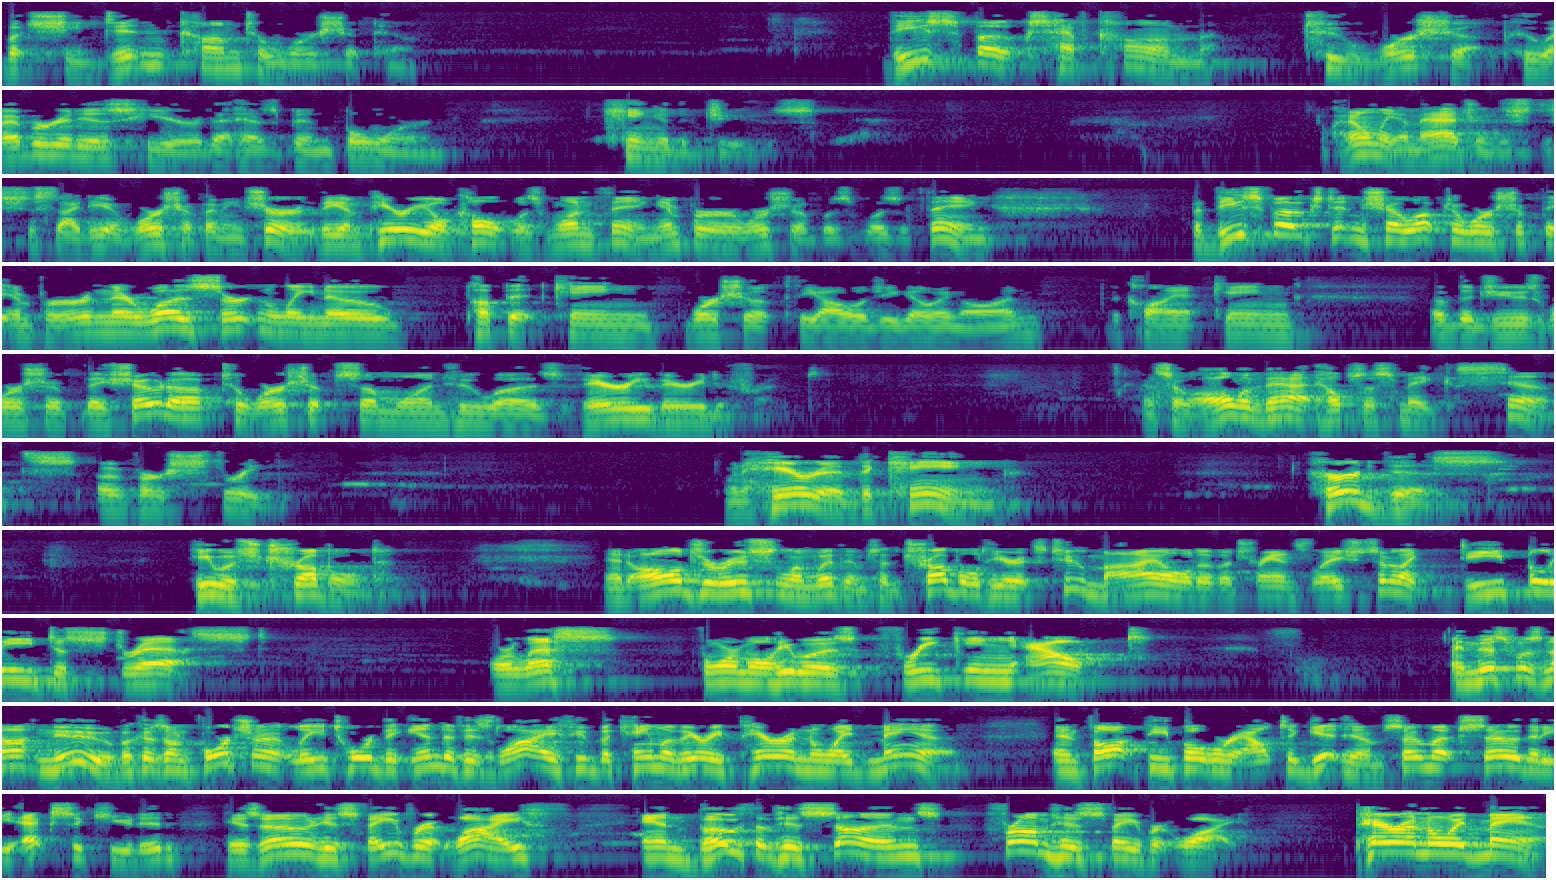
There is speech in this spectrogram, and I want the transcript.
but she didn't come to worship him. These folks have come to worship whoever it is here that has been born King of the Jews. I can only imagine this, this, idea of worship. I mean, sure, the imperial cult was one thing, emperor worship was, was a thing. But these folks didn't show up to worship the emperor, and there was certainly no puppet king worship theology going on. The client king of the Jews worship. They showed up to worship someone who was very, very different. And so all of that helps us make sense of verse 3. When Herod, the king, heard this, he was troubled. And all Jerusalem with him. So, the troubled here, it's too mild of a translation. Something like deeply distressed, or less formal, he was freaking out. And this was not new because, unfortunately, toward the end of his life, he became a very paranoid man and thought people were out to get him. So much so that he executed his own, his favorite wife, and both of his sons from his favorite wife. Paranoid man.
